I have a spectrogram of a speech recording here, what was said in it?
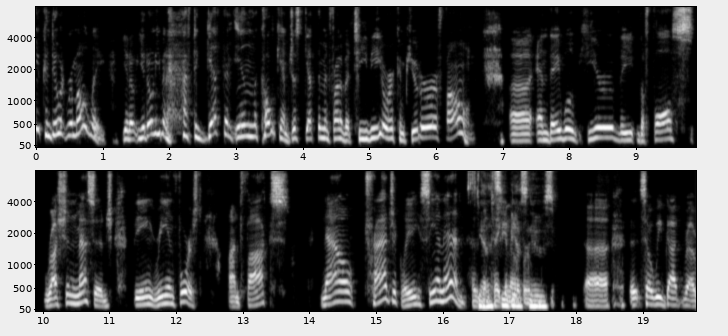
you can do it remotely. You know, you don't even have to get them in the cult camp. Just get them in front of a TV or a computer or a phone, uh, and they will hear the the false Russian message being reinforced on Fox. Now, tragically, CNN has yeah, been taken CBS over. News. Uh, so we've got uh,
